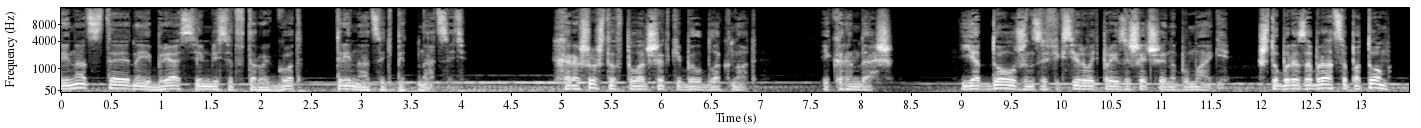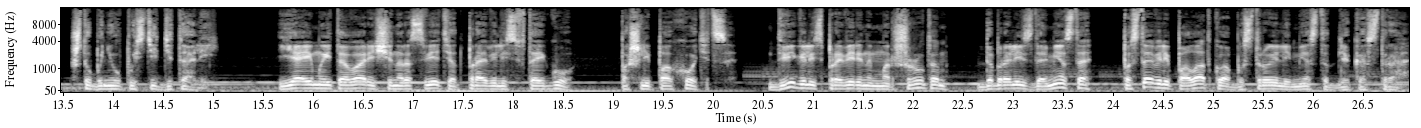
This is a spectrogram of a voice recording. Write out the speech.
13 ноября 72 год, 13.15. Хорошо, что в планшетке был блокнот и карандаш. Я должен зафиксировать произошедшее на бумаге, чтобы разобраться потом, чтобы не упустить деталей. Я и мои товарищи на рассвете отправились в тайгу, пошли поохотиться, двигались проверенным маршрутом, добрались до места, поставили палатку, обустроили место для костра.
